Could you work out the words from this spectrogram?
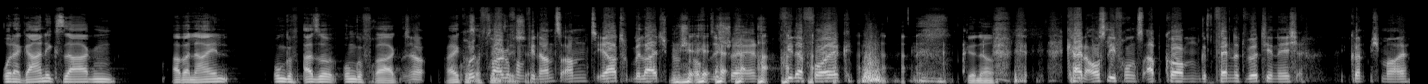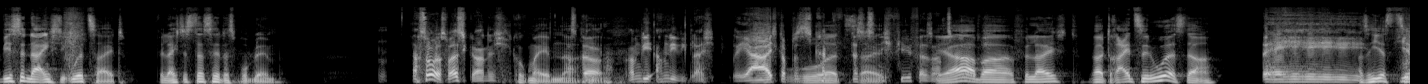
oder gar nichts sagen, aber nein, ungef also ungefragt. Ja. Heiko ist auf den Rückfrage vom. Finanzamt. Ja, tut mir leid, ich bin schon auf den Seychellen. Viel Erfolg. Genau. Kein Auslieferungsabkommen. Gepfändet wird hier nicht. Ihr könnt mich mal. Wie ist denn da eigentlich die Uhrzeit? Vielleicht ist das ja das Problem. Ach so, das weiß ich gar nicht. Ich guck mal eben nach. Da hier. haben die, haben die die gleich. Ja, ich glaube, das, ist kein- das ist nicht viel Versatz. Ja, aber vielleicht. Ja, 13 Uhr ist da. Ey. Also hier ist 10,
